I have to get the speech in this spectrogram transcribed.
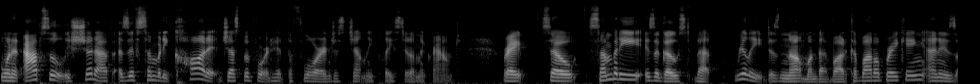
when it absolutely should have, as if somebody caught it just before it hit the floor and just gently placed it on the ground, right? So somebody is a ghost that really does not want that vodka bottle breaking and is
